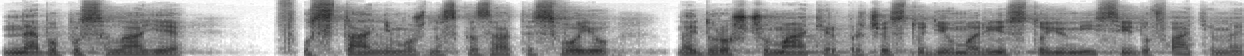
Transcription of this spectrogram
небо посилає в останнє, можна сказати, свою найдорожчу матір, пречисту Дів Марію з тою місією до Фатіми,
